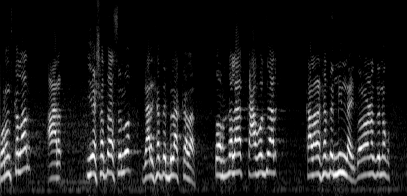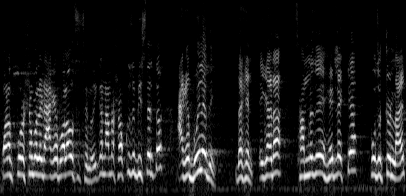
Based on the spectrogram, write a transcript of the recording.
বরঞ্জ কালার আর ইয়ের সাথে আসলো গাড়ির সাথে ব্ল্যাক কালার তখন কালার, কাগজে আর কালারের সাথে মিল নাই। তখন অনেক জন্য অনেক প্রশ্ন বলে এটা আগে বলা উচিত ছিল। এখানে আমরা সব কিছু বিস্তারিত আগে বলে দিই। দেখেন, এই গাড়িটা সামনে যে হেডলাইটটা, প্রজেক্টর লাইট,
